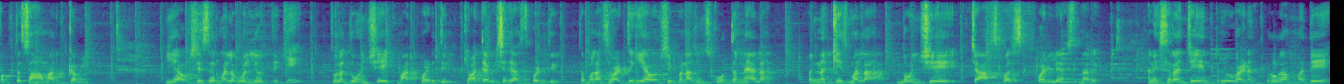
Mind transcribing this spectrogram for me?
फक्त सहा मार्क कमी. यावर्षी सर मला बोलले होते की तुला दोनशे एक मार्क पडतील किंवा त्यापेक्षा जास्त पडतील. तर मला असं वाटतं की यावर्षी पण अजून स्कोर तर नाही आला पण नक्कीच मला दोनशेच्या आसपास पडले असणार आहे. आणि सरांच्या इंटरव्ह्यू गायडन्स प्रोग्राममध्ये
